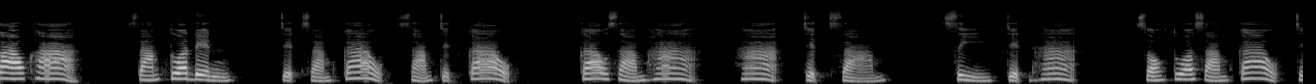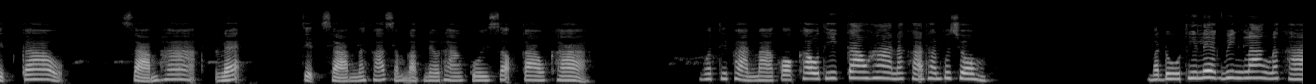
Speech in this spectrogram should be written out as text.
กาวค่ะ 3 ตัวเด่น 739 379 935 573 475 2ตัว39 79 35และ73นะคะสำหรับแนวทางกุยเซาะกาวค่ะงวดที่ผ่านมาก็เข้าที่95นะคะ ท่านผู้ชม มาดูที่เลขวิ่งล่างนะคะ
